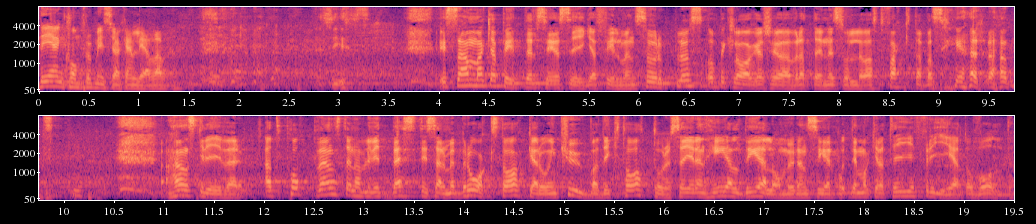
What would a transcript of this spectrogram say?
Det är en kompromiss jag kan leva med. Precis. I samma kapitel ser Siga filmen Surplus och beklagar sig över att den är så löst faktabaserad. Han skriver att popvänstern har blivit bästisar med bråkstakar och en Kuba-diktator säger en hel del om hur den ser på demokrati, frihet och våld.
